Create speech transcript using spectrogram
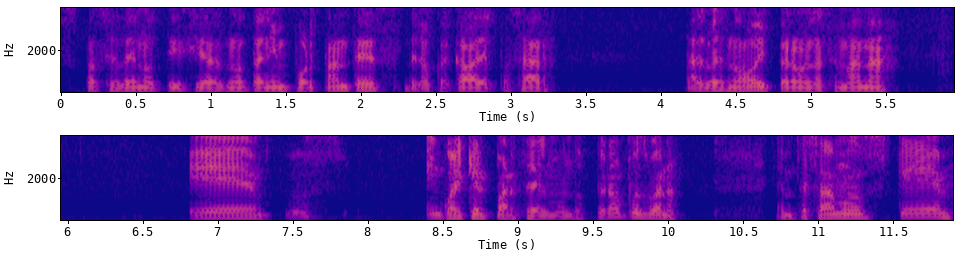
espacio de noticias no tan importantes de lo que acaba de pasar, tal vez no hoy, pero en la semana, eh, pues en cualquier parte del mundo. Pero pues bueno, empezamos que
